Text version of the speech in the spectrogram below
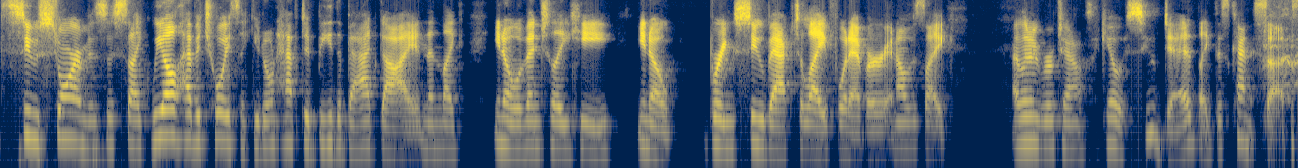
Sue Storm is just like we all have a choice like you don't have to be the bad guy and then like you know eventually he you know brings Sue back to life whatever and I was like I literally wrote down I was like yo is Sue dead like this kind of sucks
